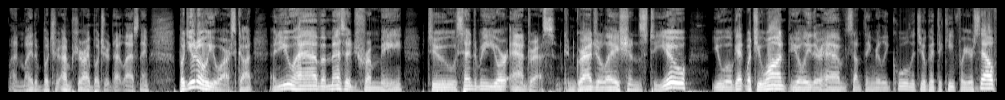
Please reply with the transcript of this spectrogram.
I might have butchered, I'm sure I butchered that last name. But you know who you are, Scott. And you have a message from me to send me your address. congratulations to you. You will get what you want. You'll either have something really cool that you'll get to keep for yourself,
